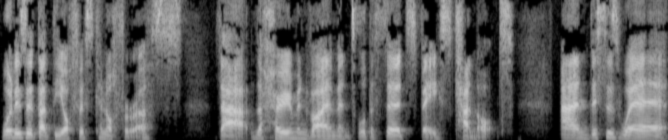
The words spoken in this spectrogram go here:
What is it that the office can offer us that the home environment or the third space cannot? And this is where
